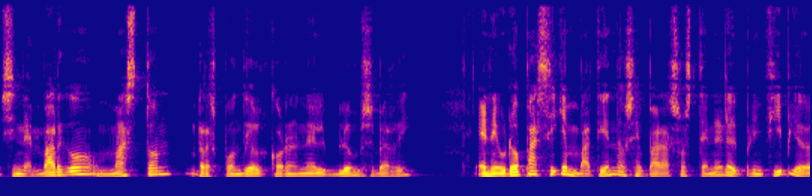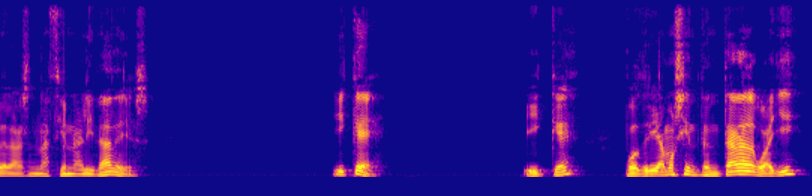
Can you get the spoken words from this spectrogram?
Sin embargo, Maston, respondió el coronel Bloomsbury, en Europa siguen batiéndose para sostener el principio de las nacionalidades. ¿Y qué? ¿Y qué? Podríamos intentar algo allí,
